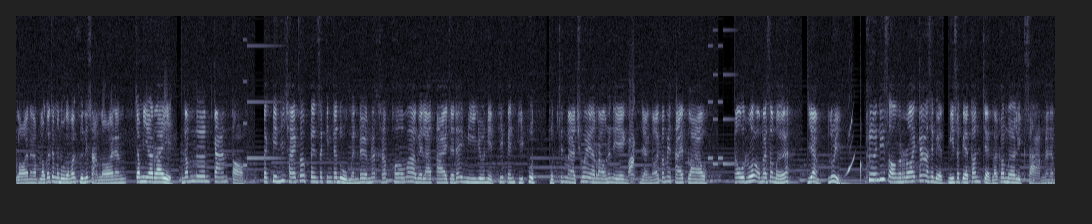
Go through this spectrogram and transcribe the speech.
300 นะครับ เราก็จะมาดูกันว่าคืนที่ 300 นั้น จะมีอะไรดำเนินการต่อ สกินที่ใช้ก็เป็นสกินกระดูกเหมือนเดิมนะครับ เพราะว่าเวลาตายจะได้มียูนิตที่เป็นผีผุดผุดขึ้นมาช่วยเรานั่นเอง อย่างน้อยก็ไม่ตายเปล่า เอารั้วออกมาเสมอ เยี่ยมลุย คืนที่ 291 มีสเปียร์ตัน7 แล้วก็เมอร์ลิก 3 นะครับ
